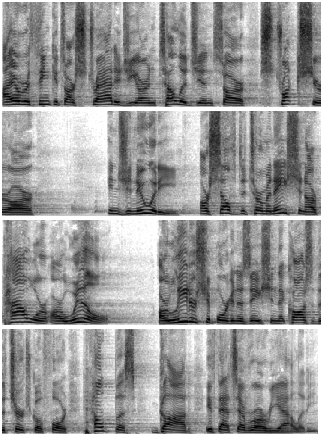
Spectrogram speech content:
I ever think it's our strategy, our intelligence, our structure, our ingenuity, our self determination, our power, our will our leadership organization that causes the church go forward. Help us, God, if that's ever our reality.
